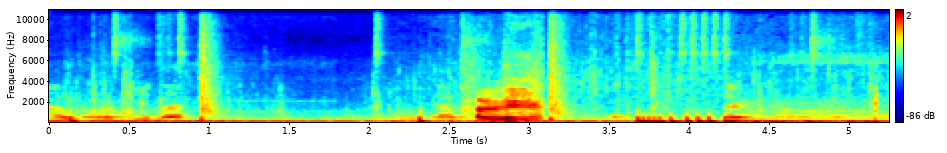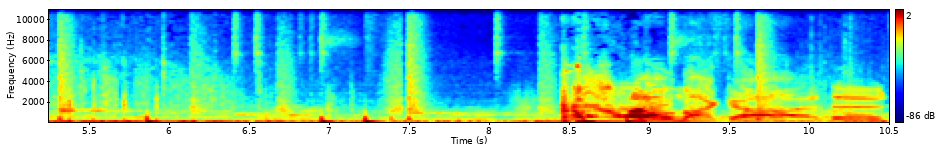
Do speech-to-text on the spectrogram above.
Or to your left. That one. Over here? Oh my god, dude.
